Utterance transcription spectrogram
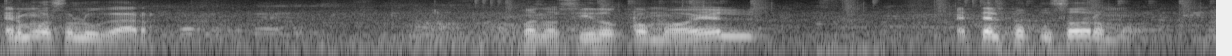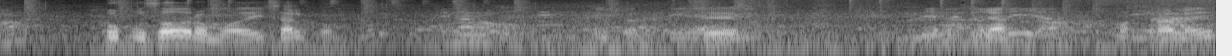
hermoso lugar, conocido como el. Este es el Pupusódromo. Pupusódromo de Izalco. Sí. Ya, mostrarle ahí.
